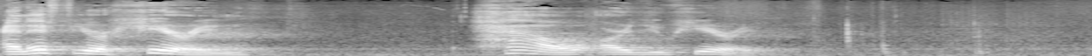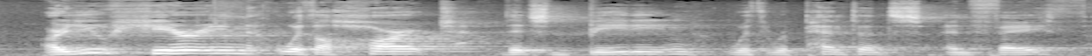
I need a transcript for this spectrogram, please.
And if you're hearing, how are you hearing? Are you hearing with a heart that's beating with repentance and faith?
